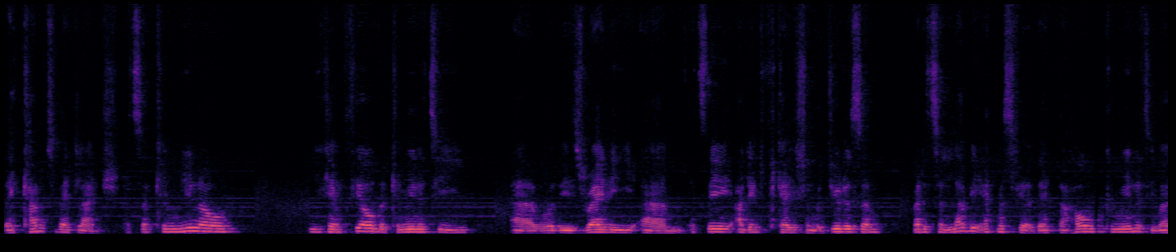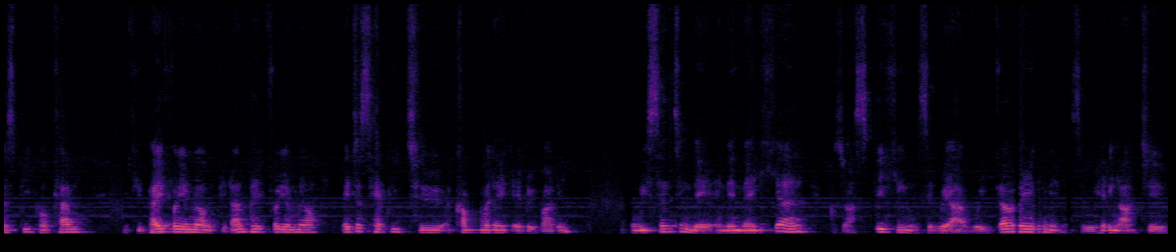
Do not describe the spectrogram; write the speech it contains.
they come to that lunch. It's a communal, you can feel the community uh, with the Israeli, um, it's their identification with Judaism, but it's a lovely atmosphere that the whole community, most people come if you pay for your meal, if you don't pay for your meal, they're just happy to accommodate everybody. And we're sitting there, and then they hear, because we are speaking, they said, Where are we going? And so we're heading out to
